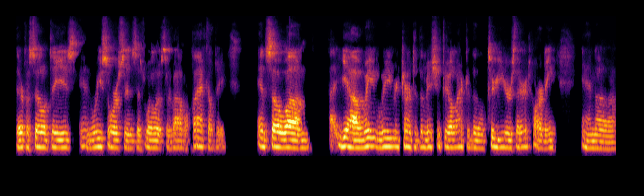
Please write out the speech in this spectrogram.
their facilities and resources as well as Bible faculty. And so, um, uh, yeah, we, we returned to the mission field after the two years there at Harding and uh,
